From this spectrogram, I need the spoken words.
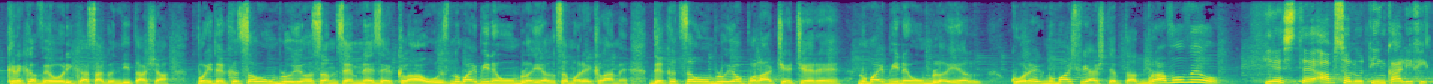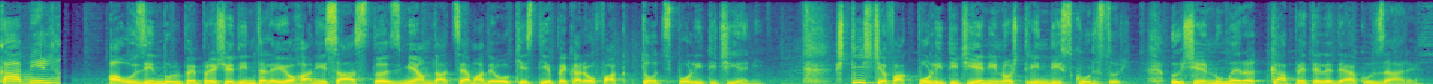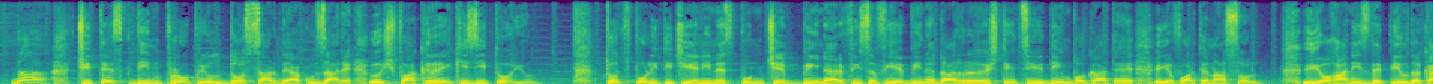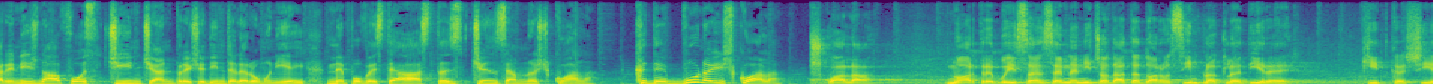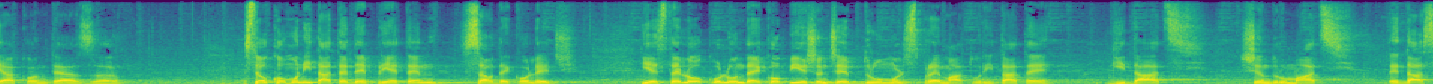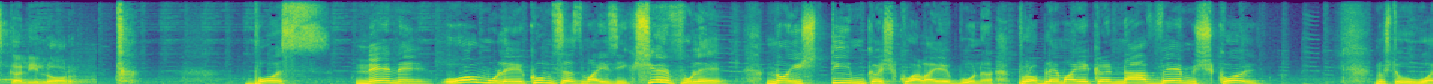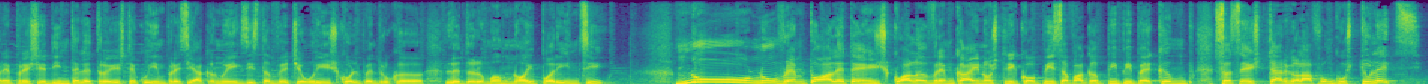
Cred că Veorica s-a gândit așa Păi decât să umblu eu să-mi semneze Claus Nu mai bine umblă el să mă reclame Decât să umblu eu pe la CCR Nu mai bine umblă el Corect? Nu m-aș fi așteptat Bravo, Veo! Este absolut incalificabil. Auzindu-l pe președintele Iohannis astăzi Mi-am dat seama de o chestie pe care o fac toți politicienii Știți ce fac politicienii noștri în discursuri? Își enumeră capetele de acuzare. Da, citesc din propriul dosar de acuzare. Își fac rechizitoriul. Toți politicienii ne spun ce bine ar fi să fie bine, dar știți, din păcate, e foarte nasol. Iohannis, de pildă, care nici n-a fost 5 ani președintele României Ne povestea astăzi ce înseamnă școala. Cât de bună e școala! Școala nu ar trebui să însemne niciodată doar o simplă clădire, chit că și ea contează. Este o comunitate de prieteni sau de colegi, este locul unde copiii își încep drumul spre maturitate, ghidați și îndrumați de dascălilor. Boss, nene, omule, cum să-ți mai zic, șefule Noi știm că școala e bună. Problema e că n-avem școli. Nu știu, oare președintele trăiește cu impresia că nu există WC-uri în școli pentru că le dărâmăm noi, părinții? Nu, nu vrem toalete în școală, vrem ca ai noștri copii să facă pipi pe câmp, să se șteargă la fund cu ștuleți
